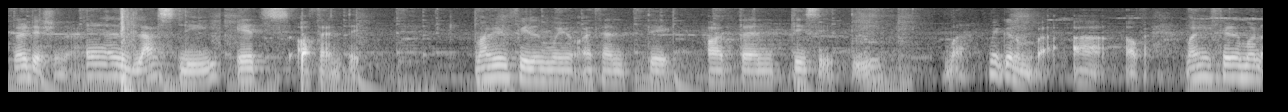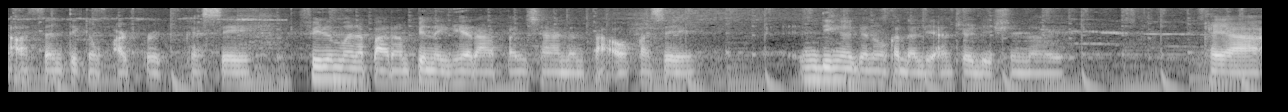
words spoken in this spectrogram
traditional. And lastly, it's authentic mafe-feel mo yung authentic, authenticity. Ba? May ganun ba? Ah, okay. Mafe-feel mo na authentic yung artwork kasi feel mo na parang pinaghirapan siya ng tao kasi hindi nga ganun kadali ang traditional. Kaya,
